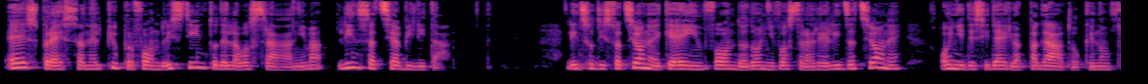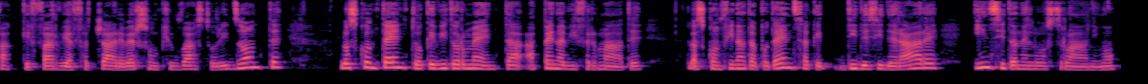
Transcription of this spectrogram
è espressa nel più profondo istinto della vostra anima, l'insaziabilità. L'insoddisfazione che è in fondo ad ogni vostra realizzazione, ogni desiderio appagato che non fa che farvi affacciare verso un più vasto orizzonte, lo scontento che vi tormenta appena vi fermate, la sconfinata potenza che, di desiderare insita nel vostro animo,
